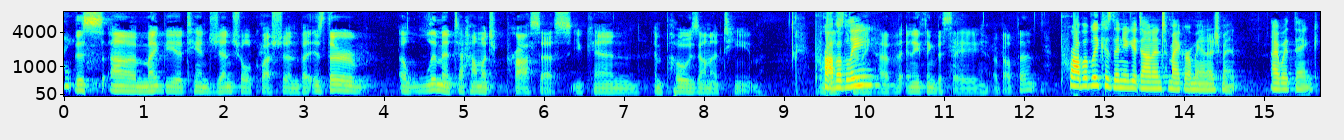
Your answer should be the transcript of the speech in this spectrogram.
Thanks. This uh, might be a tangential question, but is there a limit to how much process you can impose on a team? Probably. Deming Have anything to say about that? Probably because then you get down into micromanagement, I would think.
